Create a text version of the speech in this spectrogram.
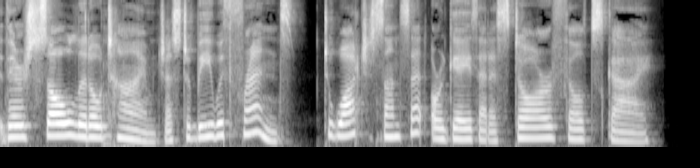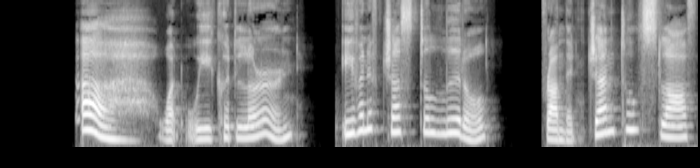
There's so little time just to be with friends, to watch a sunset or gaze at a star filled sky. Ah, what we could learn, even if just a little, from the gentle sloth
